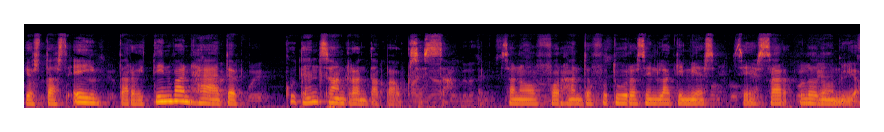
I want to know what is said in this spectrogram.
Jos taas ei, tarvittiin vain häätö, kuten Sandran tapauksessa sanoo Forhanto Futurosin lakimies Cesar Lodonio.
